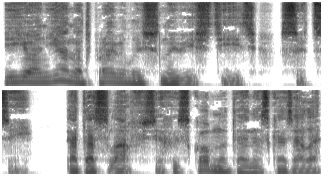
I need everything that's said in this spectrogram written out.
и Юаньян отправилась навестить Сыцы. Отослав всех из комнаты, она сказала,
